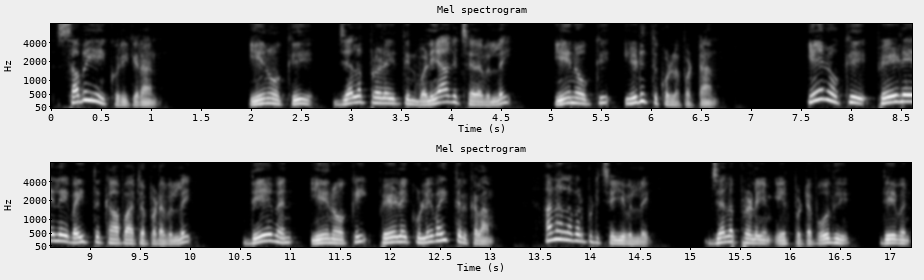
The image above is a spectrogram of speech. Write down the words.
சபையை குறிக்கிறான். ஏனோக்கு ஜலப்பிரளயத்தின் வழியாகச் செல்லவில்லை ஏனோக்கு எடுத்துக் கொள்ளப்பட்டான். ஏனோக்கு பேழையிலே வைத்து காப்பாற்றப்படவில்லை தேவன் ஏனோக்கை பேழைக்குள்ளே வைத்திருக்கலாம். ஆனால் அவர் அப்படி செய்யவில்லை. ஜலப்பிரளயம் ஏற்பட்ட போது தேவன்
